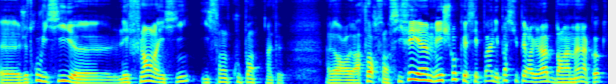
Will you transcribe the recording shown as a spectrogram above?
Euh, je trouve ici, euh, les flancs là ici, ils sont coupants un peu. Alors euh, à force on s'y fait, hein, mais je trouve que c'est pas, elle est pas super agréable dans la main la coque.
